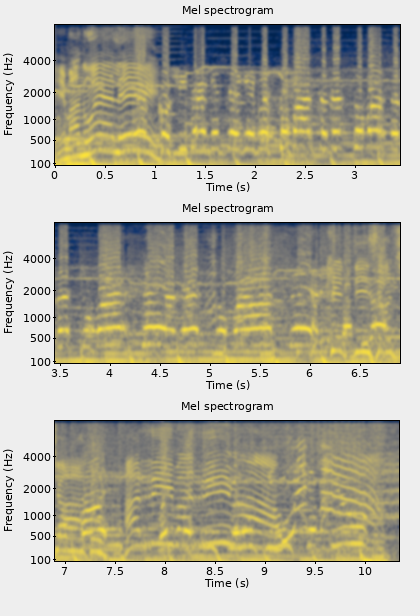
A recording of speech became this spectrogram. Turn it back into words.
Emanuele! Eccoci, dai che dai che adesso parte, adesso parte, adesso parte, adesso che disagiato! Arriva, arriva!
